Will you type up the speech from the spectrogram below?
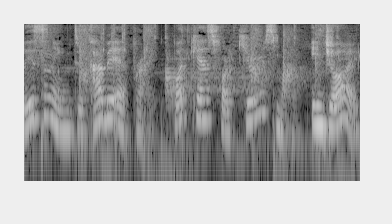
listening to KBR Pride, podcast for curious mind. Enjoy!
